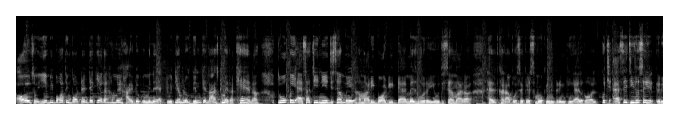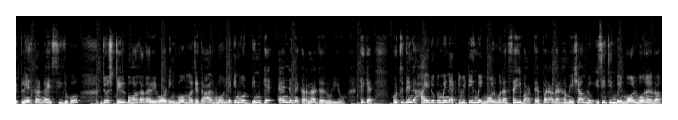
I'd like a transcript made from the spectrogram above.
ऑल्सो ये भी बहुत इंपॉर्टेंट है कि अगर हमें हाई डोपामिन एक्टिविटी हम लोग दिन के लास्ट में रखे हैं ना तो वो कोई ऐसा चीज़ नहीं है जिससे हमें, हमारी बॉडी डैमेज हो रही हो जिससे हमारा हेल्थ ख़राब हो सके स्मोकिंग ड्रिंकिंग एल्कोहल कुछ ऐसी चीज़ों से रिप्लेस करना है इस चीज़ को, जो स्टिल बहुत ज़्यादा रिवॉर्डिंग हो, मज़ेदार हो, लेकिन वो दिन के एंड में करना ज़रूरी हो, ठीक है? कुछ दिन हाई डोपामिन एक्टिविटीज़ में इन्वॉल्व होना सही बात है, पर अगर हमेशा हम लोग इसी चीज़ में इन्वॉल्व हो रहे हैं ना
